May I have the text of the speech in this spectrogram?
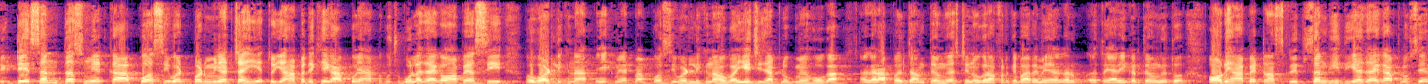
डिक्टेशन दस मिनट का आपको अस्सी वर्ड पर मिनट चाहिए। तो यहाँ पे देखिएगा, आपको यहाँ पे कुछ बोला जाएगा, वहाँ पे अस्सी वर्ड लिखना एक मिनट में आपको अस्सी वर्ड लिखना होगा। ये चीज़ आप लोग में होगा, अगर आप जानते होंगे स्टेनोग्राफर के बारे में, अगर तैयारी करते होंगे तो। और यहाँ पे ट्रांसक्रिप्शन भी दिया जाएगा आप लोग से,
